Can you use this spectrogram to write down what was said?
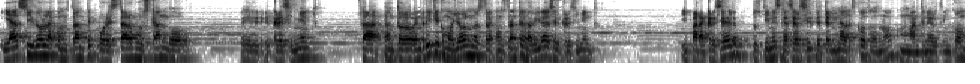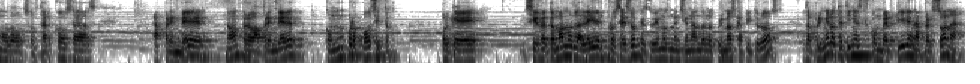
Y ha sido la constante por estar buscando el, crecimiento. O sea, tanto Enrique como yo, nuestra constante en la vida es el crecimiento. Y para crecer, pues tienes que hacer determinadas cosas, ¿no? Como mantenerte incómodo, soltar cosas, aprender, ¿no? Pero aprender con un propósito. Porque si retomamos la ley del proceso que estuvimos mencionando en los primeros capítulos, o sea, primero te tienes que convertir en la persona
